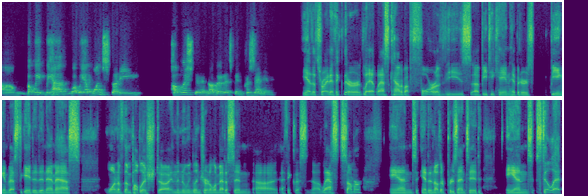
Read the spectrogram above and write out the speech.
Um, but we we have well, we have one study published and another that's been presented. Yeah, that's right. I think there are at last count about four of these uh, BTK inhibitors being investigated in MS. One of them published uh, in the New England Journal of Medicine, uh, I think this uh, last summer, and and another presented, and still at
